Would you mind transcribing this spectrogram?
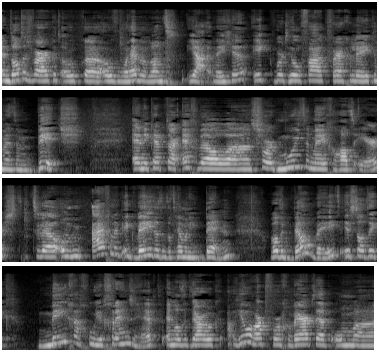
En dat is waar ik het ook uh, over wil hebben. Want ja, weet je, ik word heel vaak vergeleken met een bitch. En ik heb daar echt wel uh, een soort moeite mee gehad eerst. Terwijl om, eigenlijk, ik weet dat ik dat helemaal niet ben. Wat ik wel weet, is dat ik mega goede grenzen heb. En dat ik daar ook heel hard voor gewerkt heb om, uh,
